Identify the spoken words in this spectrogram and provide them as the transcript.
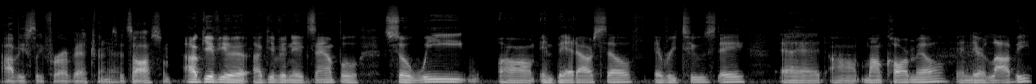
obviously for our veterans. It's awesome. I'll give you I'll give you an example. So we um, embed ourselves every Tuesday at um, Mount Carmel in their lobby,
